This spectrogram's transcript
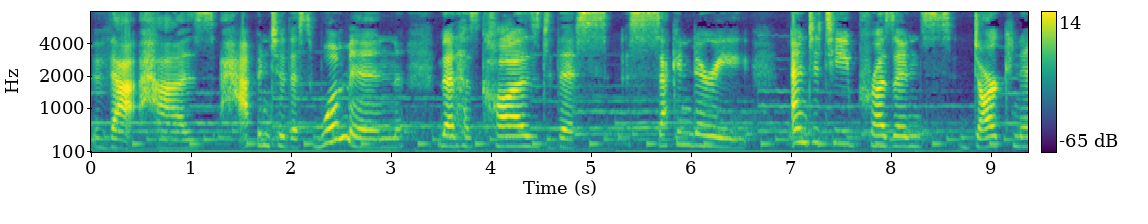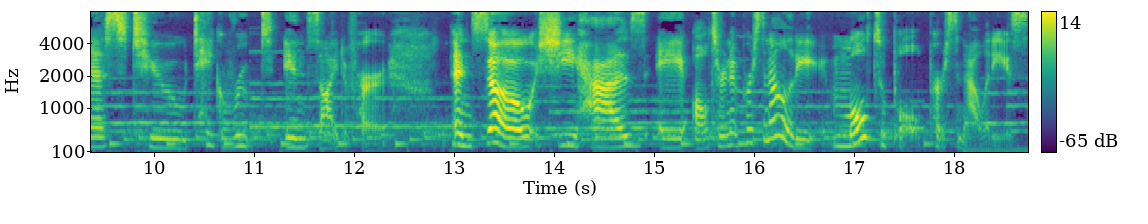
that has happened to this woman that has caused this secondary entity, presence, darkness to take root inside of her. And so she has a alternate personality, multiple personalities.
